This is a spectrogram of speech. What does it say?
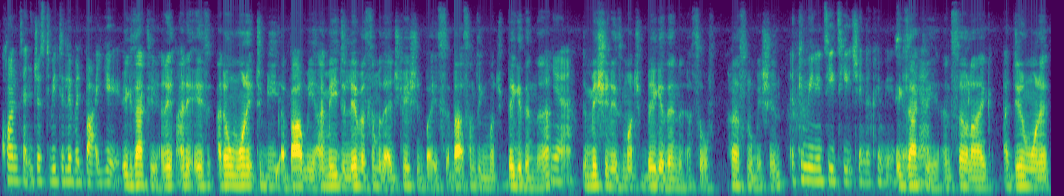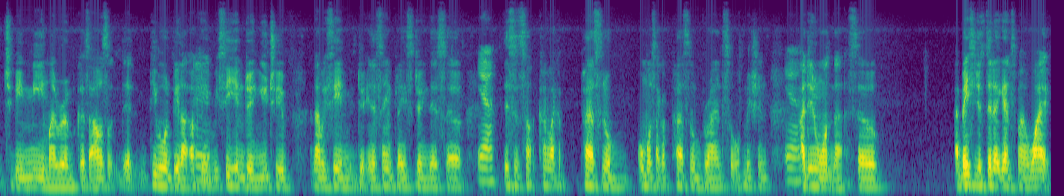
content just to be delivered by you. Exactly, and it, and it is. I don't want it to be about me. I may deliver some of the education, but it's about something much bigger than that. Yeah, The mission is much bigger than a sort of personal mission. a community teaching a community. yeah. Exactly, and so like I didn't want it to be me in my room because I was people would be like, okay, Mm. we see him doing YouTube, and now we see him do, in the same place doing this. So Yeah. this is kind of like a personal, almost like a personal brand sort of mission. Yeah. I didn't want that, so I basically just did it against my white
